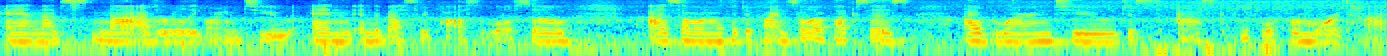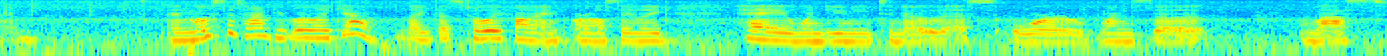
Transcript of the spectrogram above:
And that's not ever really going to end in the best way possible. So as someone with a defined solar plexus, I've learned to just ask people for more time. And most of the time people are like, yeah, like that's totally fine. Or I'll say like, hey, when do you need to know this? Or when's the last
